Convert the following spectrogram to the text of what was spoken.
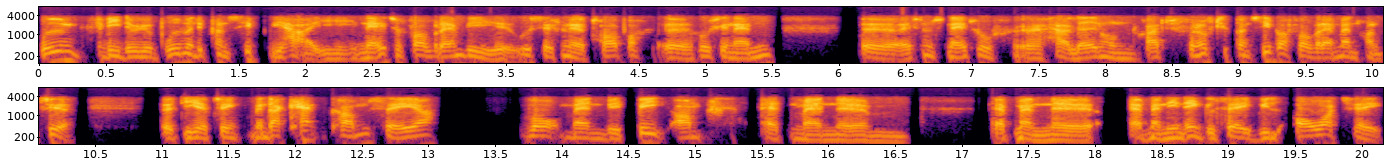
Bryde, fordi det vil jo bryde med det princip, vi har i NATO for, hvordan vi øh, udstationerer tropper øh, hos hinanden. Øh, jeg synes, NATO øh, har lavet nogle ret fornuftige principper for, hvordan man håndterer øh, de her ting. Men der kan komme sager, hvor man vil bede om, at man, øh, at man, øh, at man i en enkelt sag vil overtage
